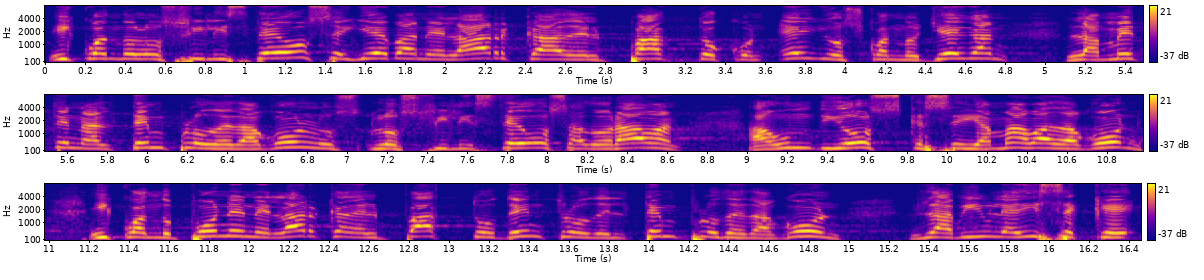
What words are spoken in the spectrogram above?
Y cuando los filisteos se llevan el arca del pacto con ellos, cuando llegan, la meten al templo de Dagón, los, los, filisteos adoraban a un dios que se llamaba Dagón. Y cuando ponen el arca del pacto dentro del templo de Dagón, la Biblia dice que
